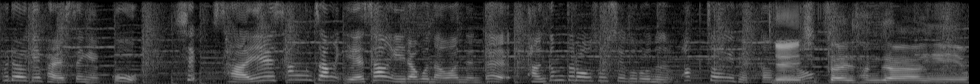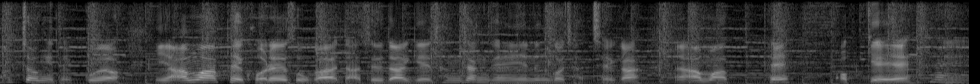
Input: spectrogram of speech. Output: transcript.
효력 이 발생했고 14일 상장 예상이라고 나왔는데 방금 들어온 소식으로는 확정이 됐다고요? 네, 14일 상장이 확정이 됐고요. 이 암호화폐 거래소가 나스닥에 상장되는 것 자체가 암호화폐 업계의 네.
